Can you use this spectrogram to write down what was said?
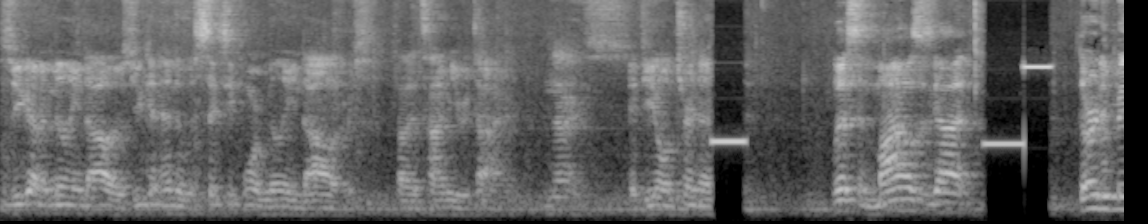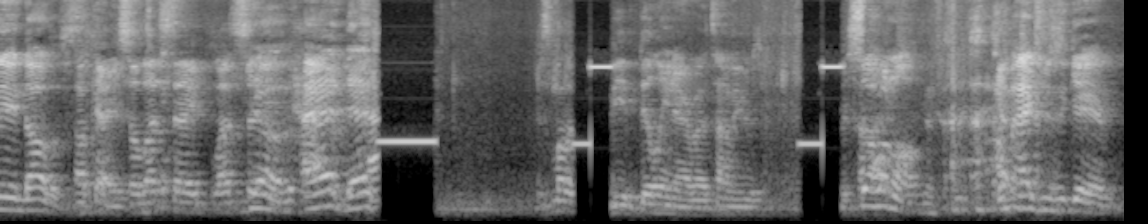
So you got a million dollars. You can end up with 64 million dollars by the time you retire. Nice. If you don't turn that. Listen, Myles has got. Thirty million dollars. Okay, so let's say let's say Yo, half add of- that. Half- This mother be a billionaire by the time he was. So hold on. I'm gonna ask you this again.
